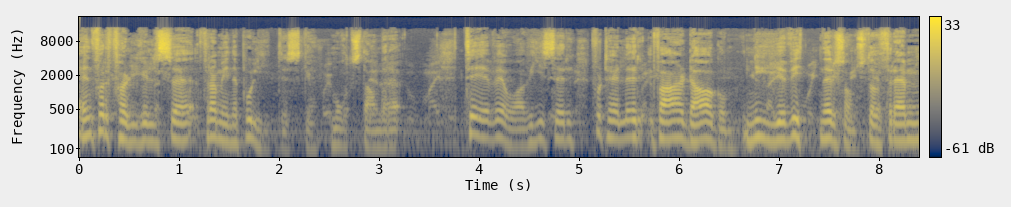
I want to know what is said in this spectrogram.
En forfølgelse fra mine politiske motstandere. TV og aviser forteller hver dag om nye vitner som står frem,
